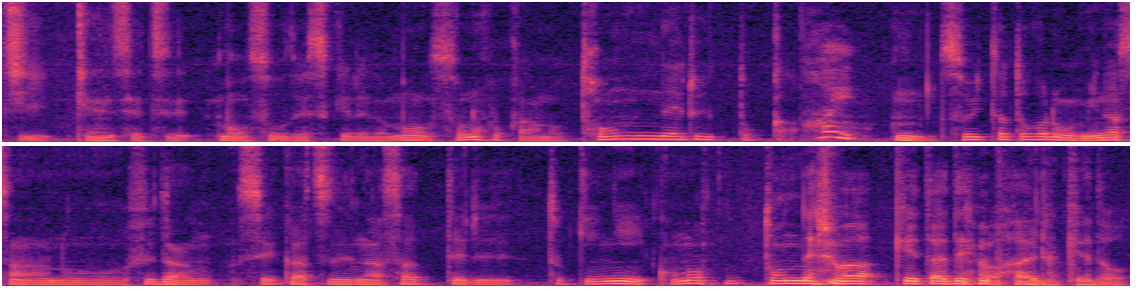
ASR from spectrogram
置建設もそうですけれどもその他あのトンネルとか、はい。うん、そういったところも皆さんあの普段生活なさってる時にこのトンネルは携帯電話入るけど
